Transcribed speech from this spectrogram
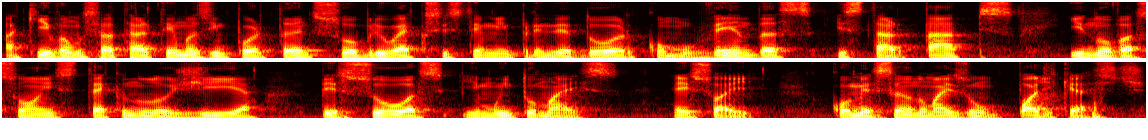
Aqui vamos tratar temas importantes sobre o ecossistema empreendedor, como vendas, startups, inovações, tecnologia, pessoas e muito mais. É isso aí, começando mais um podcast.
